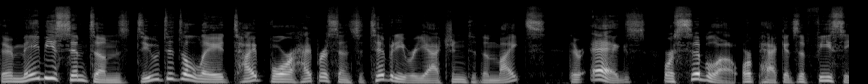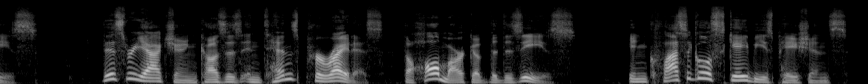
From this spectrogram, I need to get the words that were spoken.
There may be symptoms due to delayed type 4 hypersensitivity reaction to the mites, their eggs, or scybala or packets of feces. This reaction causes intense pruritus, the hallmark of the disease. In classical scabies patients,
